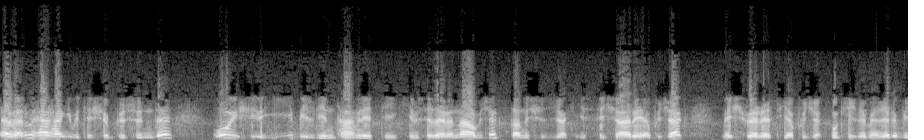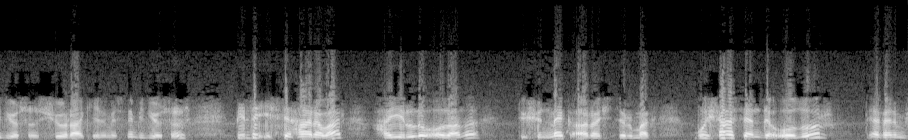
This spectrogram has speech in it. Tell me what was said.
Efendim herhangi bir teşebbüsünde o işi iyi bildiğini tahmin ettiği kimselere ne yapacak? Danışacak, istişare yapacak, meşveret yapacak. Bu kelimeleri biliyorsunuz, şura kelimesini biliyorsunuz. Bir de istihara var, hayırlı olanı düşünmek, araştırmak. Bu şahsen de olur, efendim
